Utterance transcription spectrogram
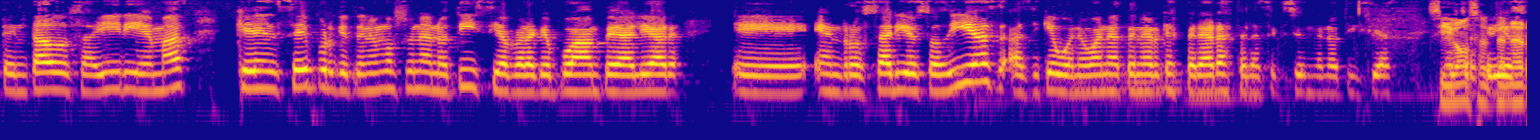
tentados a ir y demás, quédense porque tenemos una noticia para que puedan pedalear eh, en Rosario esos días, así que bueno, van a tener que esperar hasta la sección de noticias. Sí, vamos a tener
